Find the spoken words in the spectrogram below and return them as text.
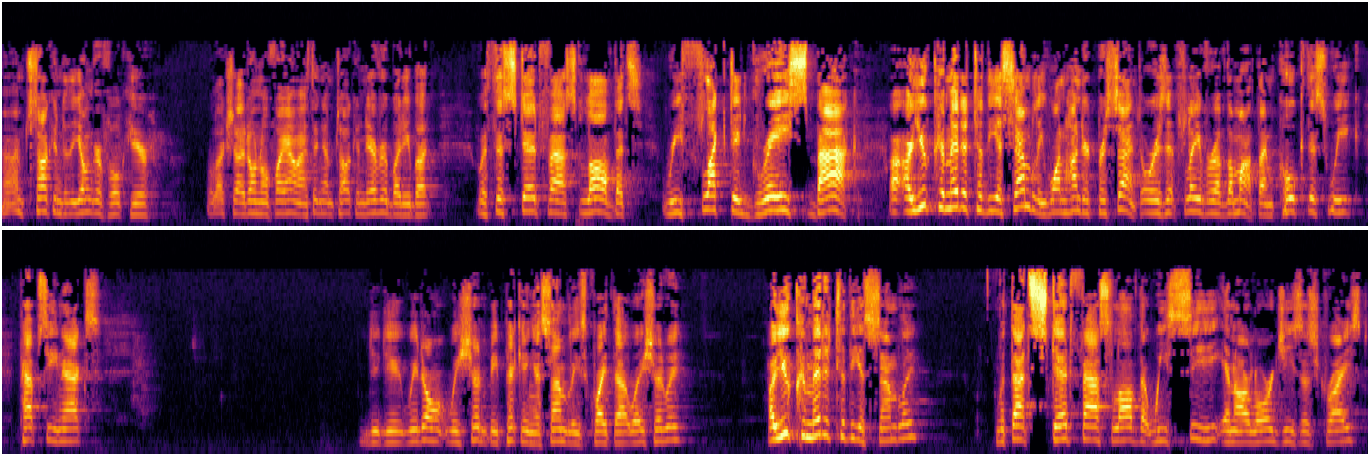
I'm talking to the younger folk here. Well, actually, I don't know if I am. I think I'm talking to everybody, but with this steadfast love that's reflected grace back are you committed to the assembly 100%, or is it flavor of the month? I'm Coke this week, Pepsi next. You, we don't. We shouldn't be picking assemblies quite that way, should we? Are you committed to the assembly with that steadfast love that we see in our Lord Jesus Christ?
